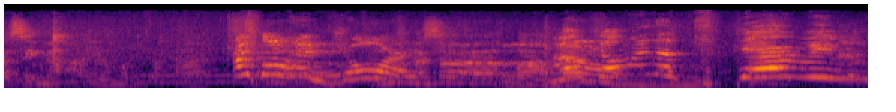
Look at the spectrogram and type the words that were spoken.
Kasi nga ayaw maglakad. I go. Sa bahay. I'm going to staring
